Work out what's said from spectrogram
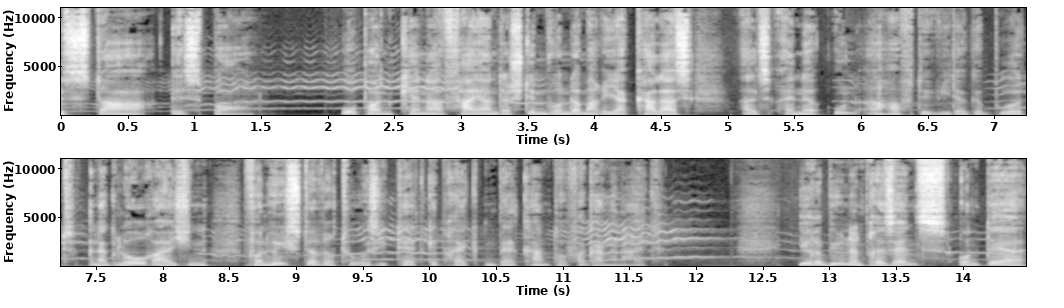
A Star is Born. Opernkenner feiern das Stimmwunder Maria Callas als eine unerhoffte Wiedergeburt einer glorreichen, von höchster Virtuosität geprägten Belcanto-Vergangenheit. Ihre Bühnenpräsenz und der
